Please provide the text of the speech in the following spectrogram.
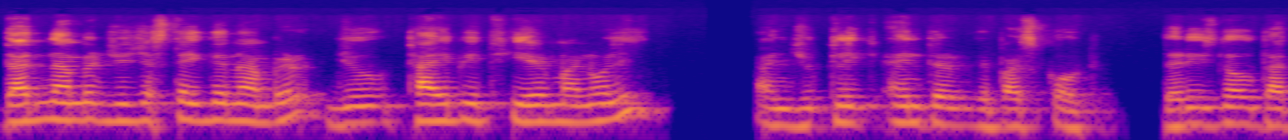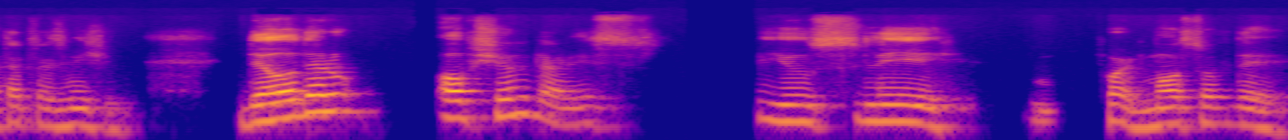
that number, you just take the number, you type it here manually, and you click enter the passcode. There is no data transmission. The other option that is usually for most of the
